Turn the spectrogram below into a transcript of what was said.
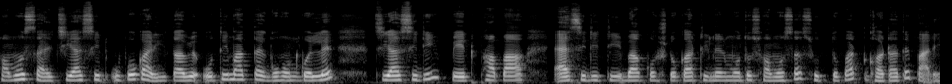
সমস্যায় চিয়া সিড উপকারী, তবে অতিমাত্রায় গ্রহণ করলে চিয়া সিডই পেট ফাঁপা, অ্যাসিডিটি বা কোষ্ঠকাঠিন্যের মতো সমস্যার সূত্রপাত ঘটাতে পারে।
